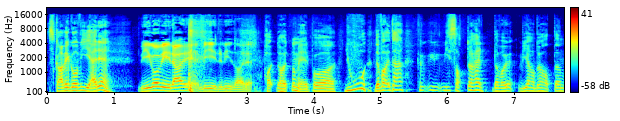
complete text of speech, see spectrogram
Skal vi gå videre? Vi går videre, videre, videre. Har, du har ikke noe mer på Jo, det var jo det vi, vi satt jo her. Det var jo, vi hadde jo hatt en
